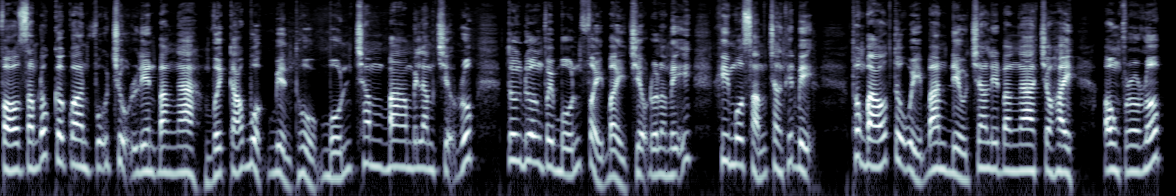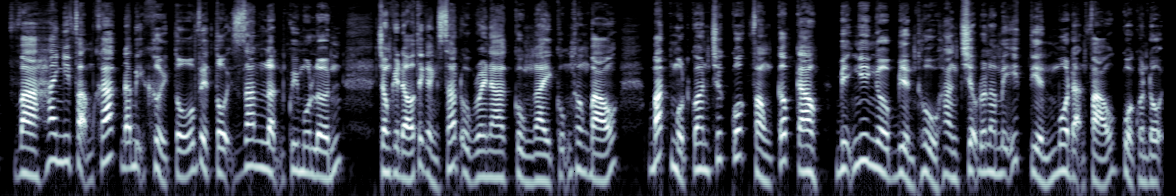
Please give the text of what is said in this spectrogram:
phó giám đốc cơ quan vũ trụ Liên bang Nga với cáo buộc biển thủ 435 triệu rúp, tương đương với 4,7 triệu đô la Mỹ khi mua sắm trang thiết bị. Thông báo từ Ủy ban điều tra Liên bang Nga cho hay ông Frolov và hai nghi phạm khác đã bị khởi tố về tội gian lận quy mô lớn. Trong khi đó, thì cảnh sát Ukraine cùng ngày cũng thông báo bắt một quan chức quốc phòng cấp cao bị nghi ngờ biển thủ hàng triệu đô la Mỹ tiền mua đạn pháo của quân đội.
